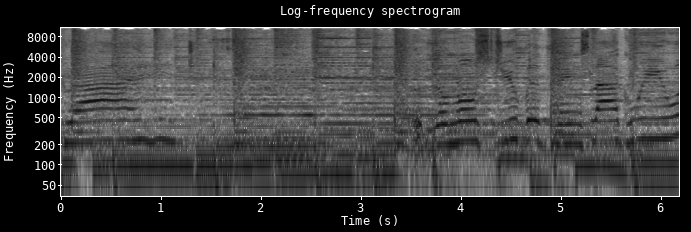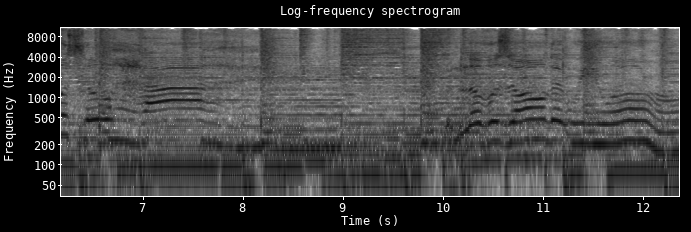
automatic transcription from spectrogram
cried. The most stupid things like we were so high. But love was all that we were.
